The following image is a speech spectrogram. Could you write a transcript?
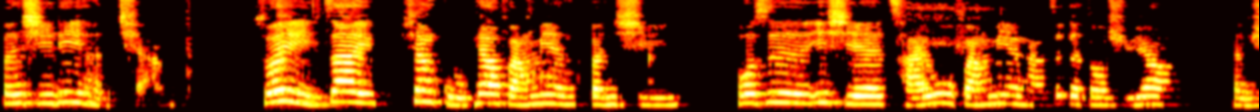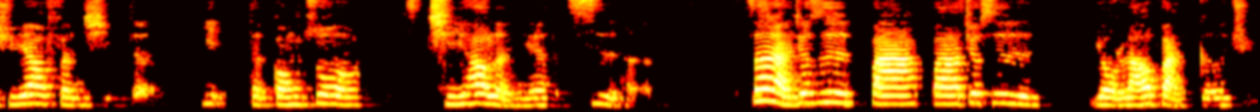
分析力很强，所以在像股票方面分析。或是一些财务方面啊，这个都需要很需要分析的一的工作，七号人也很适合。再来就是八八，就是有老板格局。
